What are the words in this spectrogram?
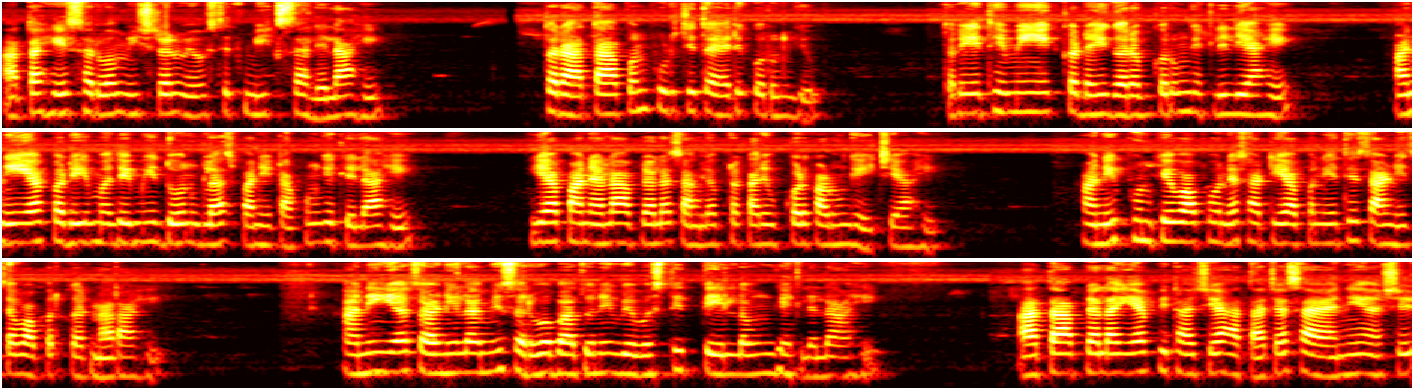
आता हे सर्व मिश्रण व्यवस्थित मिक्स झालेलं आहे. तर आता आपण पुढची तयारी करून घेऊ. तर येथे मी एक कढई गरम करून घेतलेली आहे आणि या कढईमध्ये मी दोन ग्लास पाणी टाकून घेतलेलं आहे. या पाण्याला आपल्याला चांगल्या प्रकारे उकळ काढून घ्यायची आहे आणि फुनके वाफवण्यासाठी आपण येथे चाळणीचा वापर करणार आहे. आणि या चाळणीला मी सर्व बाजूने व्यवस्थित तेल लावून घेतलेलं आहे. आता आपल्याला या पिठाच्या हाताच्या साहाय्याने असे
